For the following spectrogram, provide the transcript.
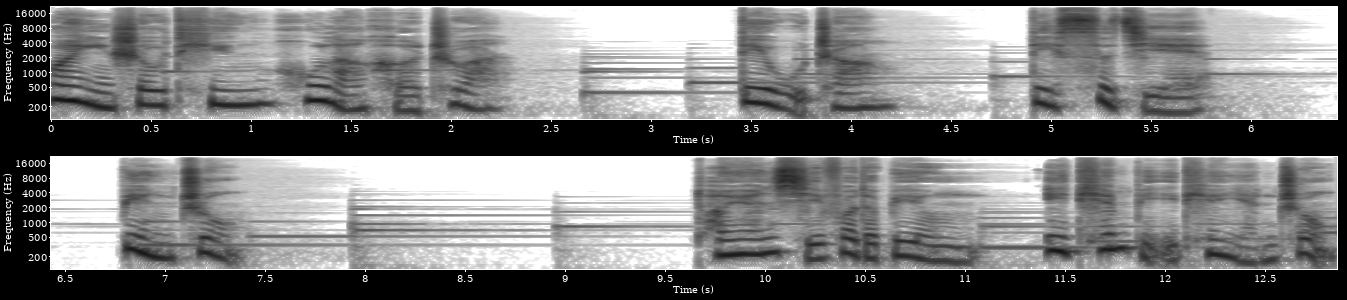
欢迎收听《呼兰河传》第五章第四节，病重。团圆媳妇的病一天比一天严重，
